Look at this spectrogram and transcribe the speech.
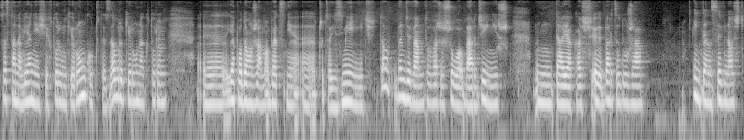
zastanawianie się, w którym kierunku, czy to jest dobry kierunek, którym ja podążam obecnie, czy coś zmienić, to będzie Wam towarzyszyło bardziej niż ta jakaś y, bardzo duża intensywność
